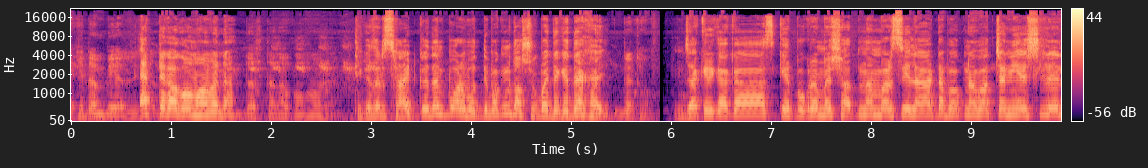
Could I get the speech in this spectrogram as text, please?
একই দাম বিয়াল্লিশ এক টাকা কম হবে না। দশ টাকা কম হবে না। ঠিক আছে সাইড করে দেন পরবর্তী বকনা দর্শক ভাই দেখে দেখাই। দেখো। জাকির কাকা আজকে প্রোগ্রামের সাত নাম্বার ছিল আটটা বকনা বাচ্চা নিয়ে এসলেন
